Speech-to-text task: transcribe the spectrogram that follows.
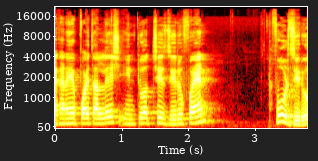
এখানে পঁয়তাল্লিশ ইন্টু হচ্ছে zero point four zero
